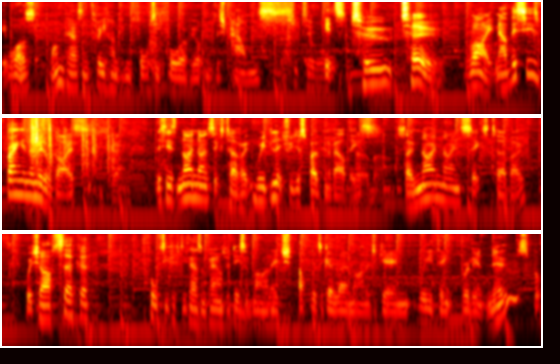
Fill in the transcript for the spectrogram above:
It was one thousand three hundred and forty four of your English pounds. Actually, two all. It's two two. Right now, this is bang in the middle, guys. Okay. This is 996 Turbo. We've literally just spoken about these. Turbo. So 996 Turbo, which are circa 40, 50,000 pounds with decent mileage, upwards to go low mileage again. We think brilliant news. But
